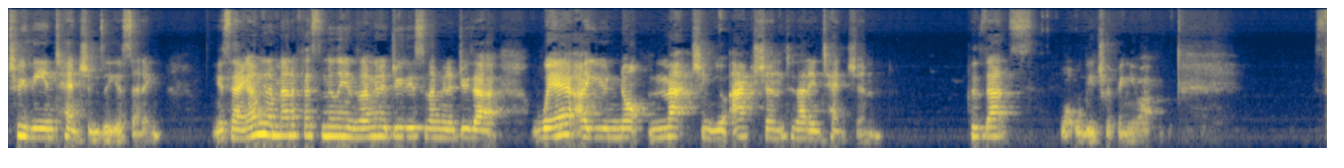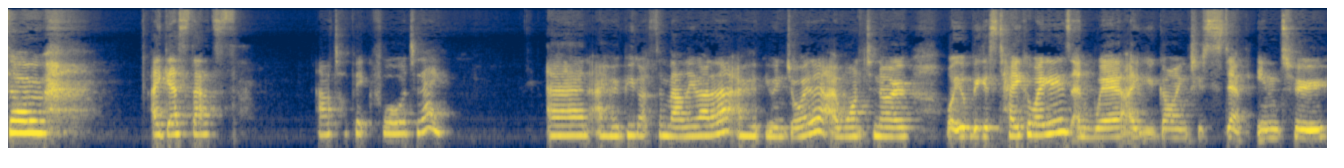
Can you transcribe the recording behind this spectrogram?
to the intentions that you're setting. You're saying, I'm going to manifest millions, I'm going to do this and I'm going to do that. Where are you not matching your action to that intention? Because that's what will be tripping you up. So, I guess that's our topic for today. And I hope you got some value out of that. I hope you enjoyed it. I want to know what your biggest takeaway is and where are you going to step into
